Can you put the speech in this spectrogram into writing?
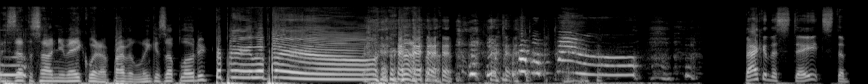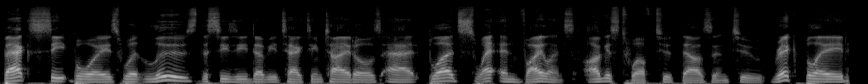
Is that the sound you make when a private link is uploaded? Back in the States, the Backseat Boys would lose the CZW Tag Team titles at Blood, Sweat, and Violence, August 12, 2000, to Rick Blade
